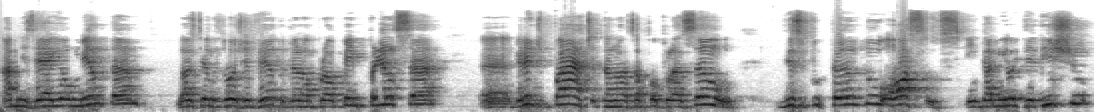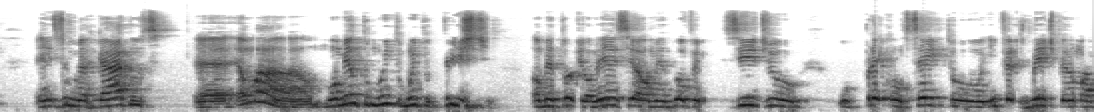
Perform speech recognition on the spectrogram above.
a miséria aumenta, nós temos hoje vendo pela própria imprensa é, grande parte da nossa população disputando ossos em caminhões de lixo em supermercados. É, é um momento muito, muito triste. Aumentou a violência, aumentou o feminicídio, o preconceito, infelizmente, por uma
